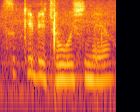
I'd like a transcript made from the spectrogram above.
스킬이 좋으시네요.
